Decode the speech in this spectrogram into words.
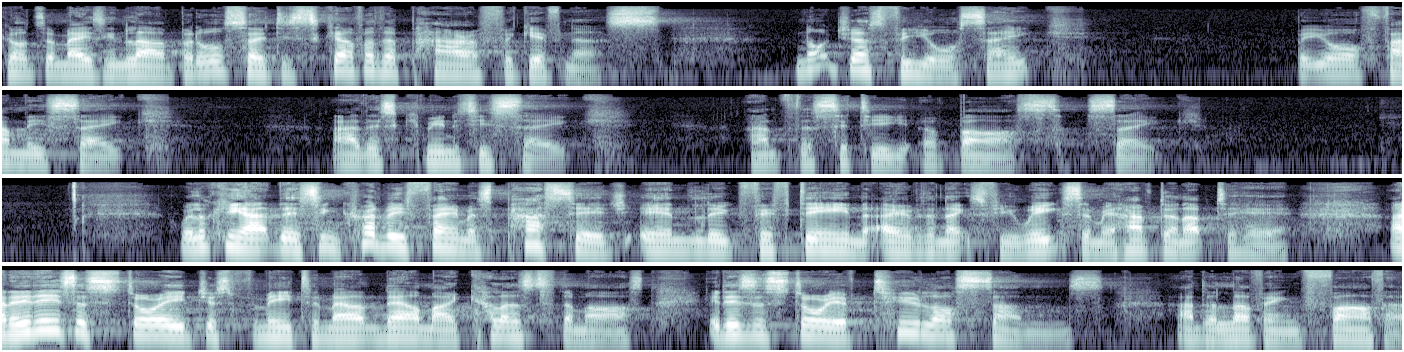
God's amazing love, but also discover the power of forgiveness, not just for your sake, but your family's sake, uh, this community's sake, and for the city of Bath's sake. We're looking at this incredibly famous passage in Luke 15 over the next few weeks, and we have done up to here. And it is a story, just for me to nail my colors to the mast, it is a story of two lost sons and a loving father.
